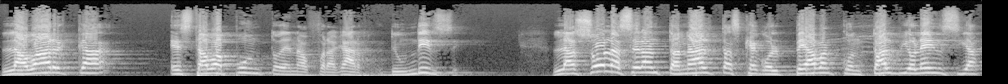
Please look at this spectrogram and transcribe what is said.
la barca estaba a punto de naufragar, de hundirse. Las olas eran tan altas que golpeaban con tal violencia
